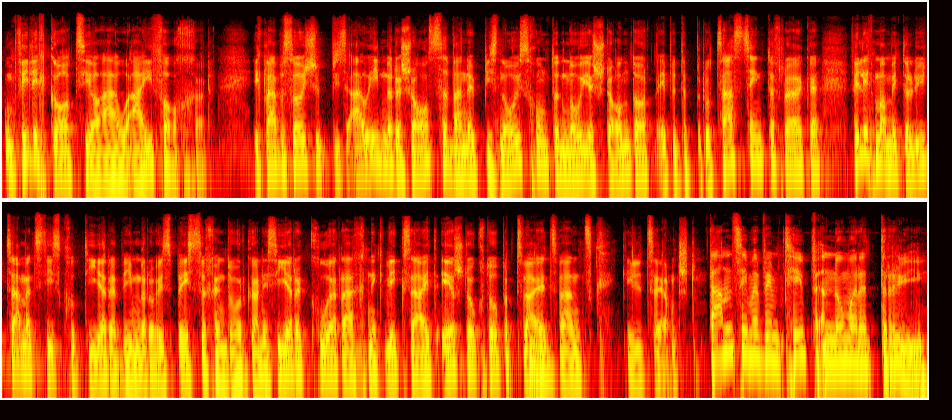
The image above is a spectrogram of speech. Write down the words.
Und vielleicht geht es ja auch einfacher. Ich glaube, so ist es auch immer eine Chance, wenn etwas Neues kommt, ein neuer Standard, eben den Prozess zu hinterfragen, vielleicht mal mit den Leuten zusammen zu diskutieren, wie wir uns besser organisieren können. QR-Rechnung, wie gesagt, 1. Oktober 2022 mhm. gilt es ernst. Dann sind wir beim Tipp Nummer 3.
